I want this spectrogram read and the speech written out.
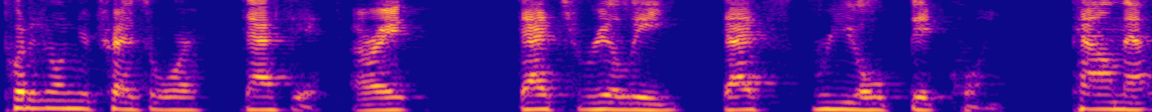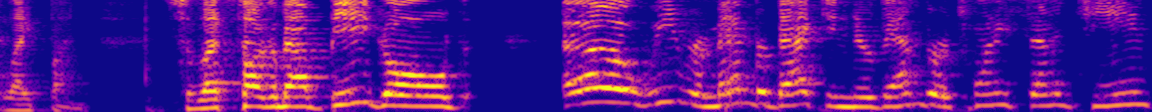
put it on your Trezor. That's it. All right. That's really, that's real Bitcoin. Pound that like button. So let's talk about B Gold. Oh, we remember back in November 2017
